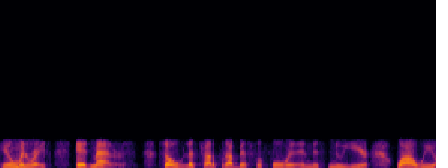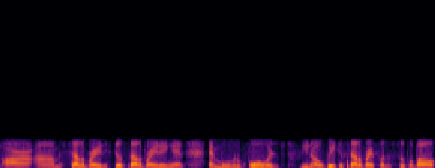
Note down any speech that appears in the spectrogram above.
human race, it matters. So let's try to put our best foot forward in this new year while we are um celebrating, still celebrating and and moving forward. You know, we can celebrate for the Super Bowl,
